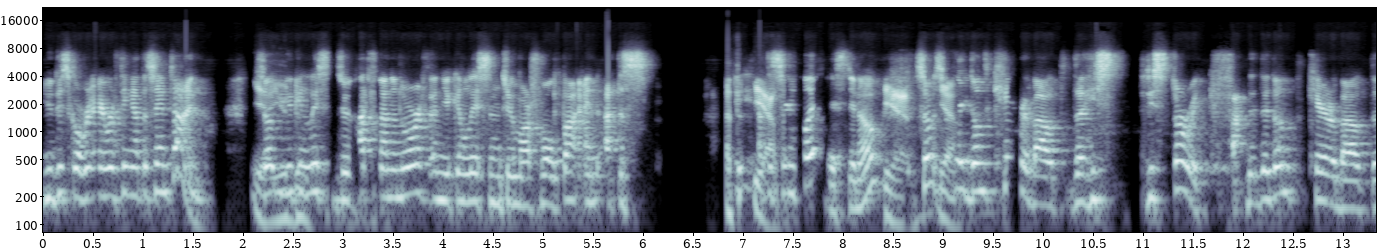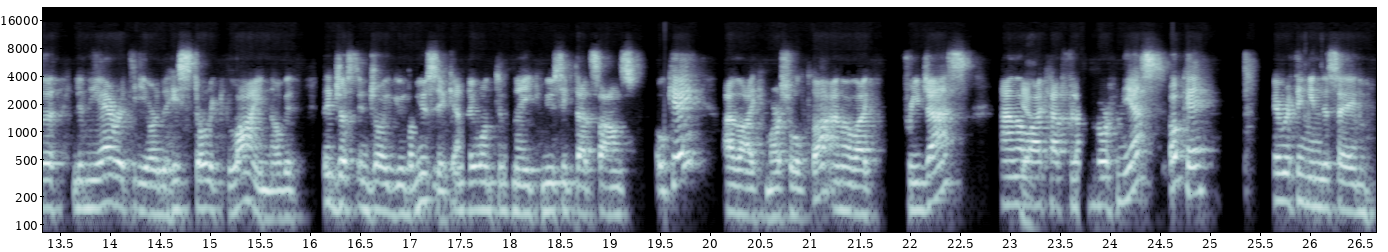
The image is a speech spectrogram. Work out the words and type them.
you discover everything at the same time. Yeah, so you, you can listen to Hatfield and the North, and you can listen to Mars Volta, and at the at the, yeah. at the same playlist, you know? Yeah. So, so yeah. they don't care about the his, historic fact. They don't care about the linearity or the historic line of it. They just enjoy good music and they want to make music that sounds okay. I like Mars Volta and I like free jazz and I yeah. like Hatfield Norton. Yes, okay. Everything in the same.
